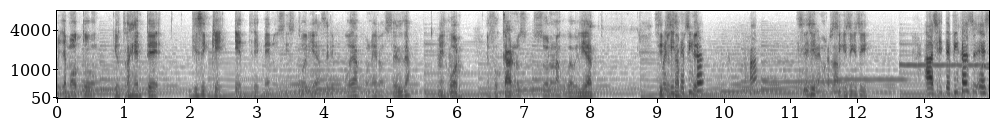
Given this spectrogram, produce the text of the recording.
Miyamoto y otra gente dicen que entre menos historia se le pueda poner a un Zelda, mejor. Enfocarnos solo en la jugabilidad. Si pues si te pensamos que- fijas... Ajá. Sí, sí, dime, bueno, perdón. sigue, sigue, sigue. Ah, si te fijas, es,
